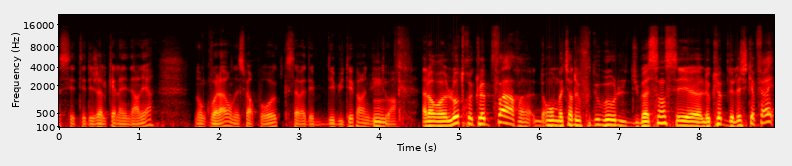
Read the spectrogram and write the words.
C'était déjà le cas l'année dernière. derrière. Donc voilà, on espère pour eux que ça va dé- débuter par une Mm. victoire. Alors euh, l'autre club phare en matière de football du bassin, c'est euh, le club de l'Èche Cap Ferré.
